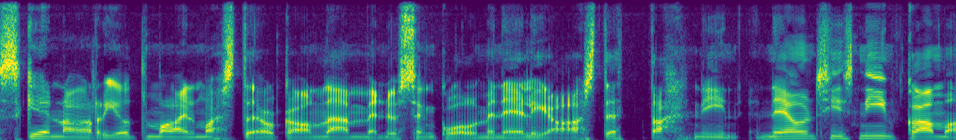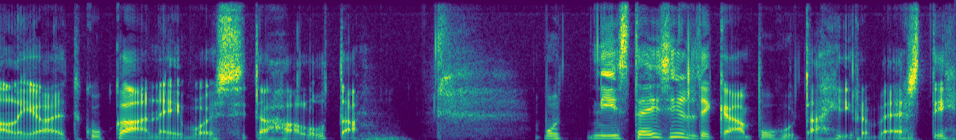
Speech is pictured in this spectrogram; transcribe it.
skenaariot maailmasta, joka on lämmennyt sen kolme neljä astetta, niin ne on siis niin kamalia, että kukaan ei voi sitä haluta. Mutta niistä ei siltikään puhuta hirveästi,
